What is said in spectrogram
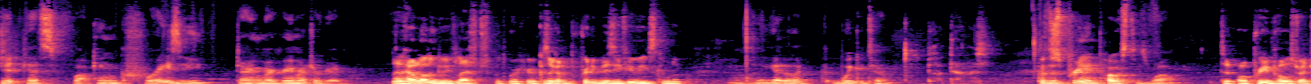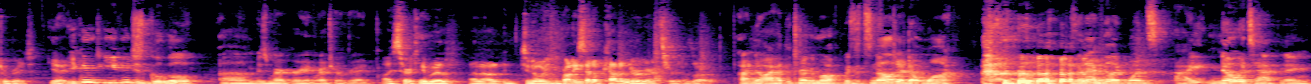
shit gets fucking crazy during Mercury in retrograde. And how long do we have left with Mercury? Because I got a pretty busy few weeks coming up. I think you got like a week or two. God damn it. Because there's pre and post as well. The- Oh, pre and post retrograde. Yeah, you can you can just Google um, is Mercury in retrograde. I certainly will. And I'll, do you know, you can probably set up calendar alerts for it as well. I know I had to turn them off because it's knowledge I don't want. then I feel like once I know it's happening,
